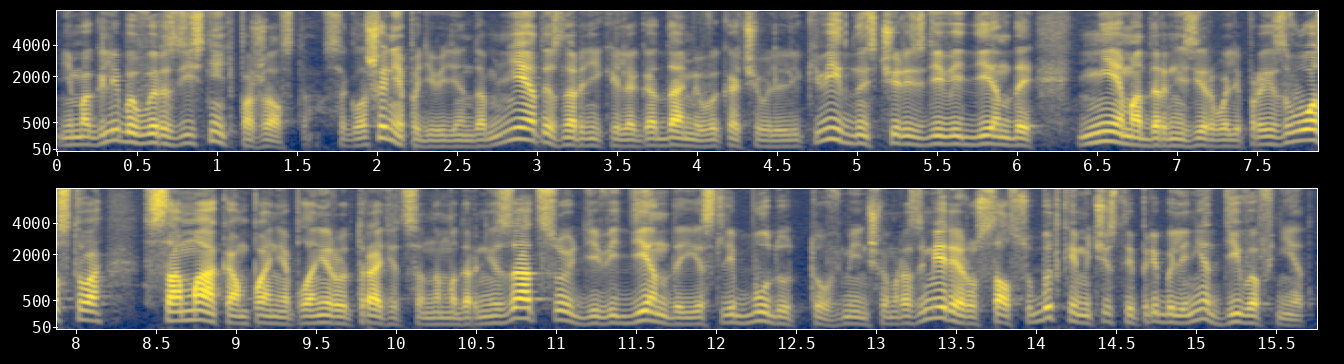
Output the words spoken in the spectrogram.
Не могли бы вы разъяснить, пожалуйста? Соглашения по дивидендам нет, из Норникеля годами выкачивали ликвидность через дивиденды, не модернизировали производство. Сама компания планирует тратиться на модернизацию. Дивиденды, если будут, то в меньшем размере. Русал с убытками, чистой прибыли нет, дивов нет.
